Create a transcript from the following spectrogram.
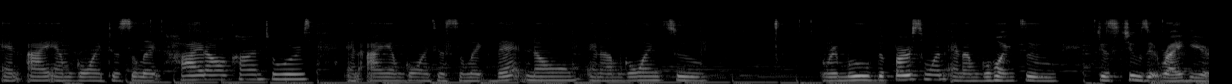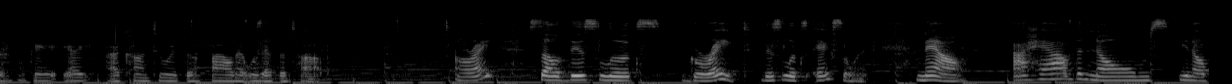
and I am going to select hide all contours and I am going to select that gnome and I'm going to remove the first one and I'm going to just choose it right here. Okay, I, I contoured the file that was at the top. All right, so this looks great. This looks excellent. Now, I have the gnomes, you know,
